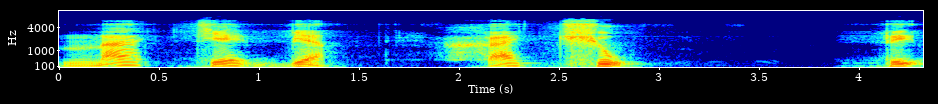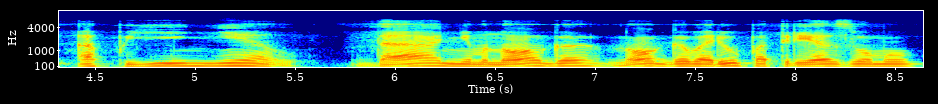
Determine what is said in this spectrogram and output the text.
На тебе. Хочу. Ты опьянел. Да, немного, но говорю по-трезвому.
